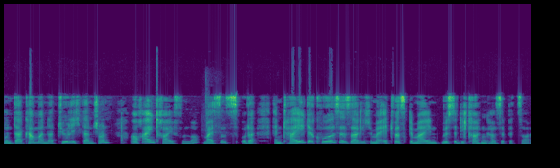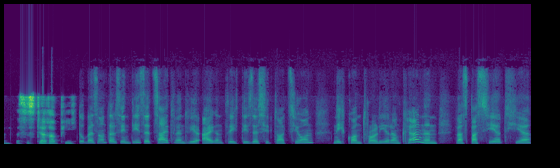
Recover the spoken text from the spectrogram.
und da kann man natürlich dann schon auch eingreifen. Ne? Meistens oder ein Teil der Kurse, sage ich immer etwas gemein, müsste die Krankenkasse bezahlen. Das ist Therapie. Du besonders in dieser Zeit, wenn wir eigentlich dieses Situation nicht kontrollieren können. Was passiert hier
